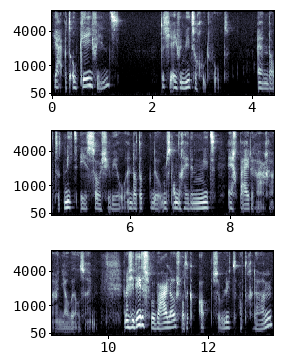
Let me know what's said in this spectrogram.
ja, het oké vindt dat je even niet zo goed voelt. En dat het niet is zoals je wil. En dat de omstandigheden niet echt bijdragen aan jouw welzijn. En als je die dus bewaarloost, wat ik absoluut had gedaan,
